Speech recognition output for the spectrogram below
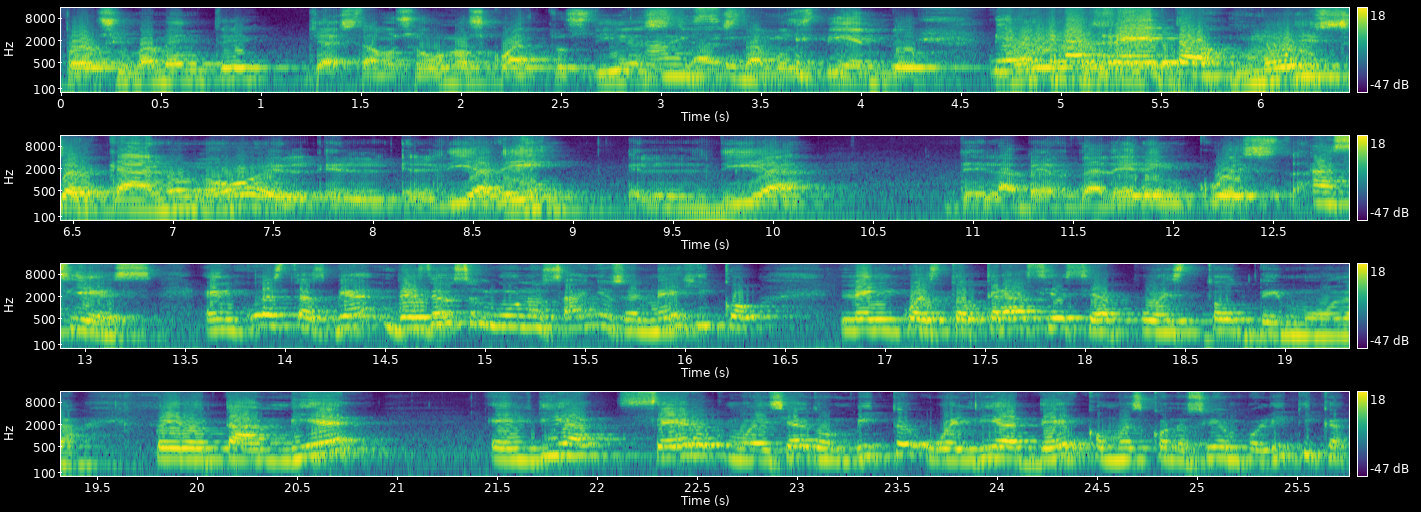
próximamente, ya estamos a unos cuantos días, Ay, ya sí. estamos viendo un gran reto. muy cercano, ¿no? El, el- el día D, el día de la verdadera encuesta. Así es, encuestas, desde hace algunos años en México la encuestocracia se ha puesto de moda, pero también el día cero, como decía don Víctor, o el día D, como es conocido en política,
